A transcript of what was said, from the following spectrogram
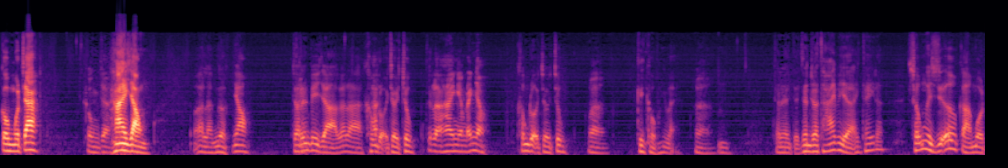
cùng một cha Cùng cha. hai dòng là ngược nhau cho đến bây giờ đó là không đội trời chung Tức là hai anh em đánh nhau. không đội trời chung Vâng. kinh khủng như vậy Vâng. cho nên dân Do Thái bây giờ anh thấy đó sống ở giữa cả một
